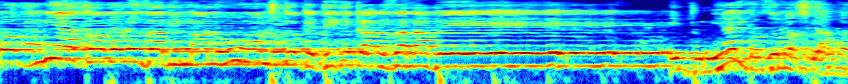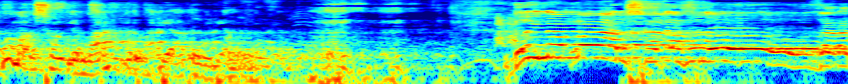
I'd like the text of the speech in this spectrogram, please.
রোগ নিয়ে কবরে যাবি, মানুষ তোকে ধিকার জানাবে। এই দুনিয়ায় গজল আসবে তোমার সঙ্গে মারাত্মক করো। দুই নম্বর সাজা হলো, যারা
